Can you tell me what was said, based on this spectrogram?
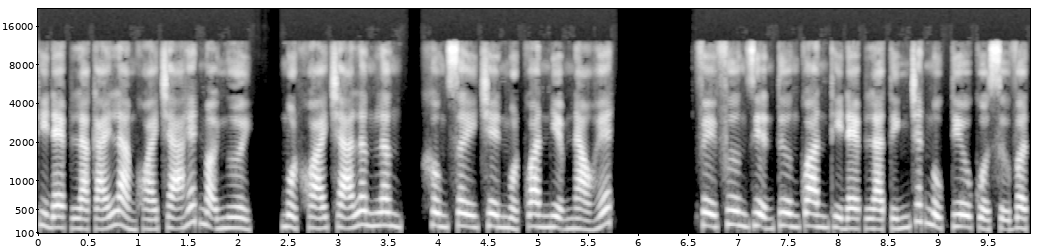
thì đẹp là cái làm khoái trá hết mọi người, một khoái trá lâng lâng, không xây trên một quan niệm nào hết. Về phương diện tương quan thì đẹp là tính chất mục tiêu của sự vật,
